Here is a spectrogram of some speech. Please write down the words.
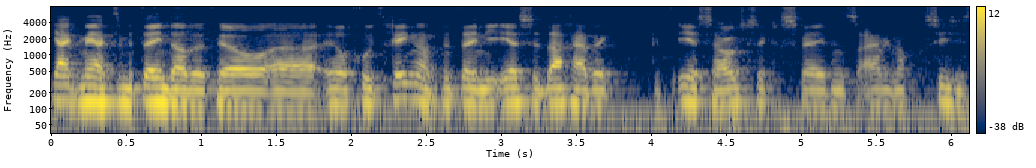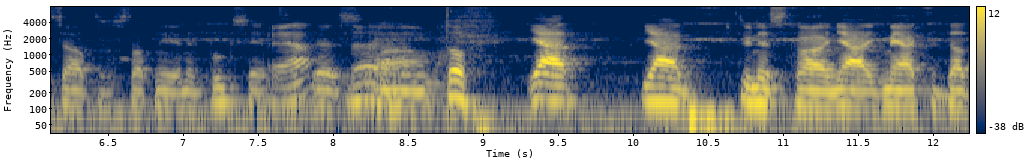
ja, ik merkte meteen dat het heel, eh, heel goed ging. Want meteen die eerste dag heb ik het eerste hoofdstuk geschreven. Het is eigenlijk nog precies hetzelfde als dat nu in het boek zit. Ja? Dus, Ja, ehm, Wauw. Tof. ja, ja, toen is het gewoon, ja, ik merkte dat,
